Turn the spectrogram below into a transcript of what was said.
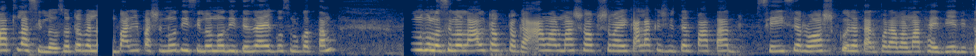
পাতলা ছিল। ছোটোবেলা বাড়ির পাশে নদী ছিল, নদীতে যাই গোসল করতাম। চুলগুলো ছিল লাল টকটকা। আমার মা সব সময় কালাকেশুতের পাতা সেইসে রস করে তারপরে আমার মাথায় দিয়ে দিত।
